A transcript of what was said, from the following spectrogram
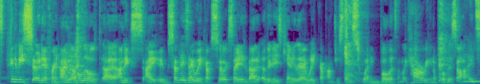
It's going to be so different. I'm, yeah. I'm a little, uh, I'm ex- I, some days I wake up so excited about it. Other days, candidly, I wake up, I'm just like sweating bullets. I'm like, how are we going to pull this off? It's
